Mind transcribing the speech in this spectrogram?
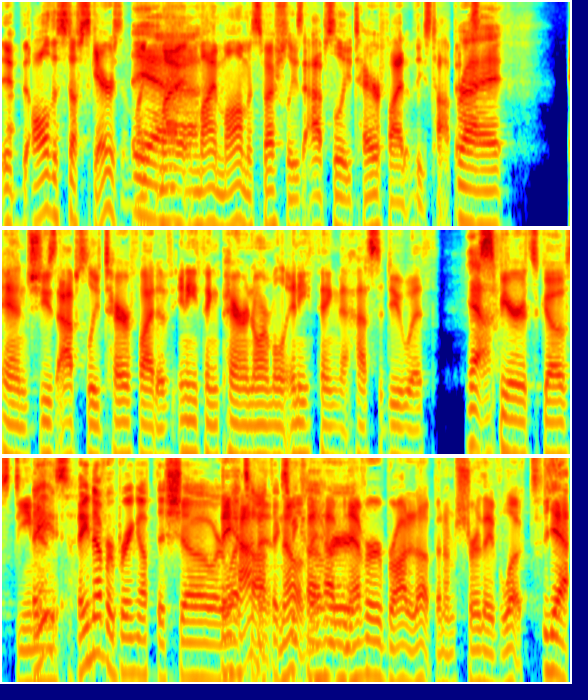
It, all this stuff scares them. Like Yeah. my my mom especially is absolutely terrified of these topics, Right. and she's absolutely terrified of anything paranormal, anything that has to do with Yeah. spirits, ghosts, demons. they never bring up the show or They, what haven't. topics No, we they have never brought it up, and I'm sure they've looked. Yeah,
